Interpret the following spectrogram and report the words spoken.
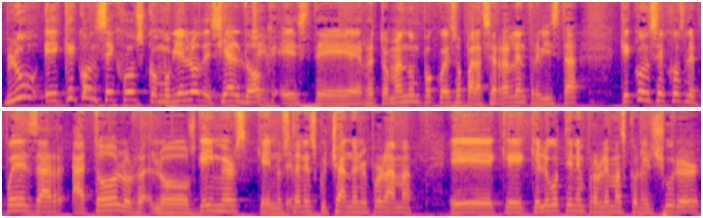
Blue, eh, ¿qué consejos, como bien lo decía el Doc, este, retomando un poco eso para cerrar la entrevista, qué consejos le puedes dar a todos los, los gamers que nos están escuchando en el programa? Eh, que, que luego tienen problemas con el shooter,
